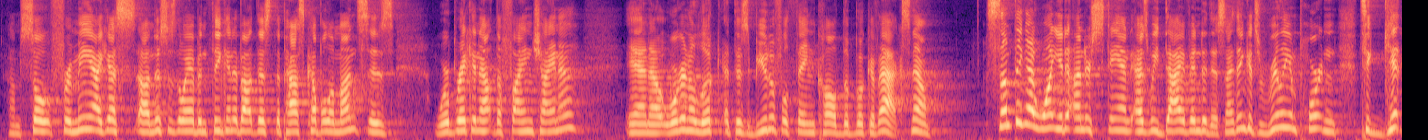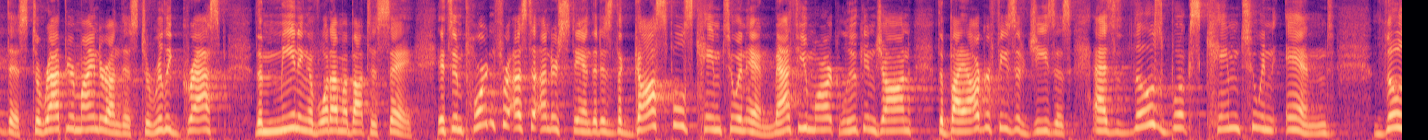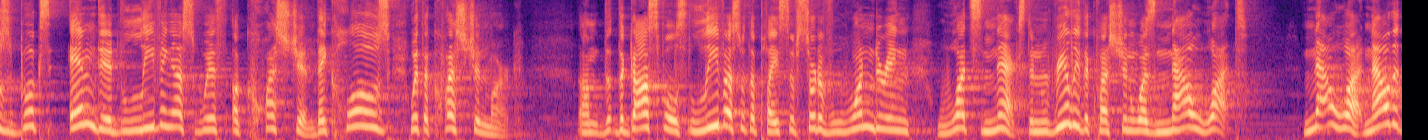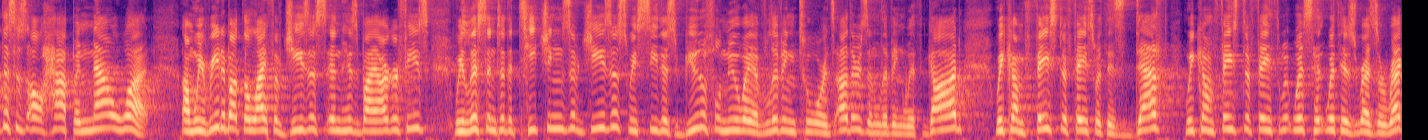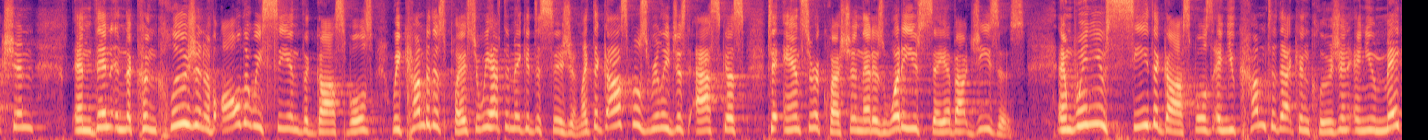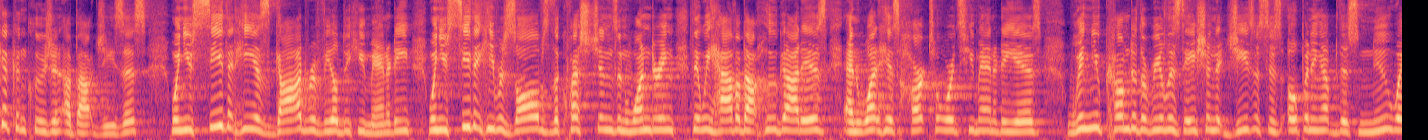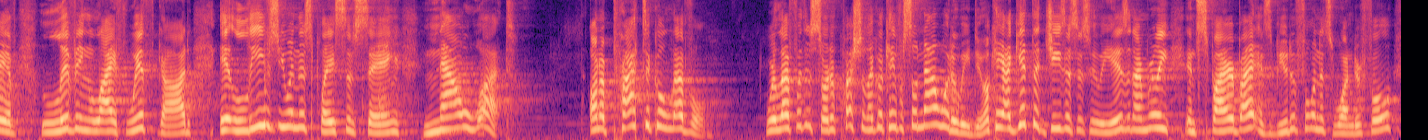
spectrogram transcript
Um, so for me, I guess um, this is the way I've been thinking about this the past couple of months is we're breaking out the fine china and uh, we're going to look at this beautiful thing called the book of Acts. Now, Something I want you to understand as we dive into this, and I think it's really important to get this, to wrap your mind around this, to really grasp the meaning of what I'm about to say. It's important for us to understand that as the Gospels came to an end, Matthew, Mark, Luke, and John, the biographies of Jesus, as those books came to an end, those books ended leaving us with a question. They close with a question mark. Um, the, the, Gospels leave us with a place of sort of wondering what's next. And really, the question was, now what? Now what? Now that this has all happened, now what? Um, we read about the life of Jesus in his biographies. We listen to the teachings of Jesus. We see this beautiful new way of living towards others and living with God. We come face to face with his death. We come face to face with his resurrection. And then, in the conclusion of all that we see in the Gospels, we come to this place where we have to make a decision. Like the Gospels really just ask us to answer a question that is, what do you say about Jesus? And when you see the Gospels and you come to that conclusion and you make a conclusion about Jesus, when you see that he is God revealed to humanity, when you see that he resolves the questions and wondering that we have about who God is and what his heart towards humanity is, when you come to the realization that Jesus is opening up this new way of living life with God, it leaves you in this place of saying, now what? On a practical level, we're left with this sort of question like, okay, well, so now what do we do? Okay, I get that Jesus is who he is, and I'm really inspired by it. It's beautiful and it's wonderful.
